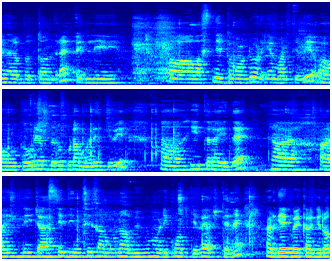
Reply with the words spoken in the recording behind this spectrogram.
ಏನಾರ ಬಂತು ಅಂದರೆ ಇಲ್ಲಿ ವಸ್ತಿ ತೊಗೊಂಡು ಅಡುಗೆ ಮಾಡ್ತೀವಿ. ಗೌರಿ ಹಬ್ಬದಲ್ಲೂ ಕೂಡ ಮಾಡಿರ್ತೀವಿ. ಈ ಥರ ಇದೆ. ಇಲ್ಲಿ ಜಾಸ್ತಿ ದಿನಸಿ ಸಾಮಾನು ಅವು ಇವು ಮಡಿಕೊತೀವಿ ಅಷ್ಟೇ ಅಡುಗೆಗೆ ಬೇಕಾಗಿರೋ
